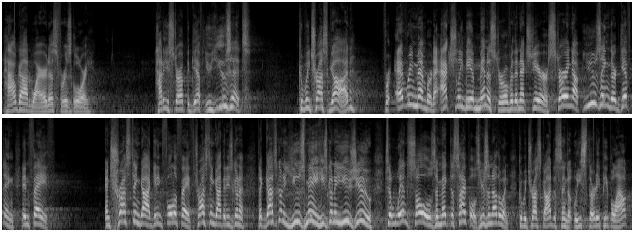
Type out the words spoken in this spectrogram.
how God wired us for His glory. How do you stir up the gift? You use it. Could we trust God for every member to actually be a minister over the next year, stirring up, using their gifting in faith? and trusting God, getting full of faith, trusting God that He's gonna, that God's gonna use me, He's gonna use you to win souls and make disciples. Here's another one. Could we trust God to send at least 30 people out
